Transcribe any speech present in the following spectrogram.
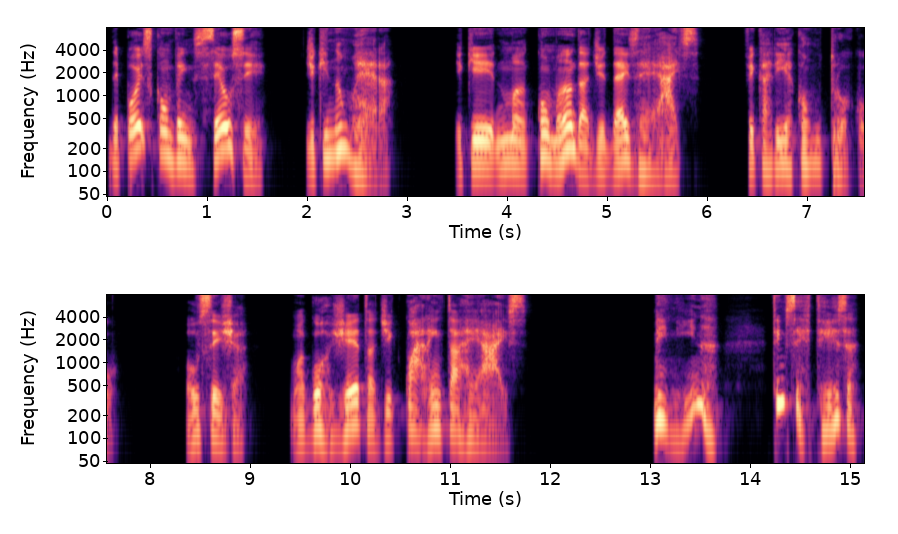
Depois convenceu-se de que não era e que numa comanda de dez reais ficaria com o troco, ou seja, uma gorjeta de quarenta reais. Menina, tem certeza?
